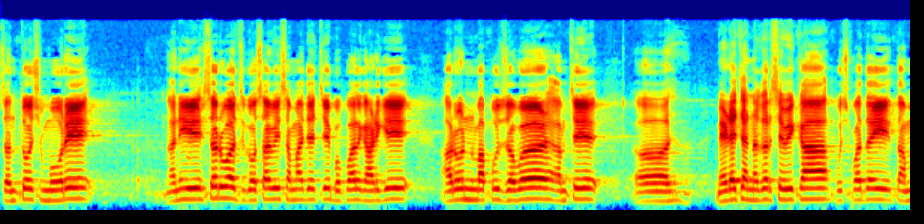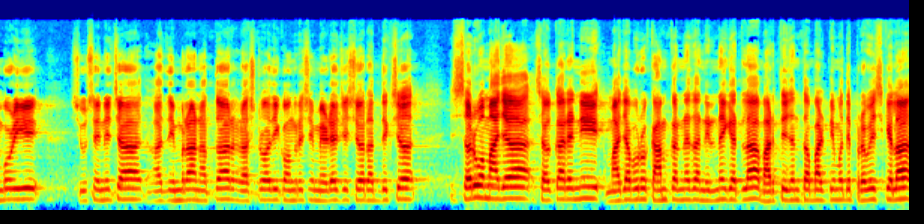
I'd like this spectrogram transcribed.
संतोष मोरे आणि सर्वच गोसावी समाजाचे भोपाल घाडगे अरुण बापू जवळ आमचे मेढ्याच्या मेड्याच्या नगरसेविका पुष्पाताई तांबोळी शिवसेनेच्या आज इम्रान अत्तार राष्ट्रवादी काँग्रेसचे मेड्याचे शहर अध्यक्ष सर्व माझ्या सहकाऱ्यांनी माझ्याबरोबर काम करण्याचा निर्णय घेतला. भारतीय जनता पार्टीमध्ये प्रवेश केला.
